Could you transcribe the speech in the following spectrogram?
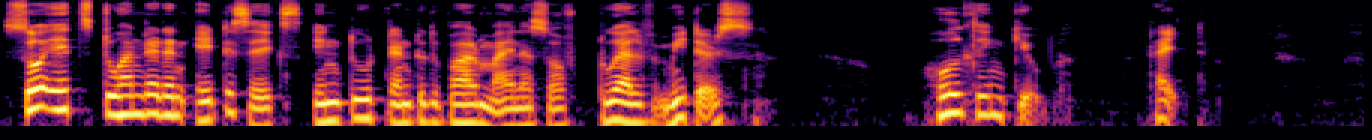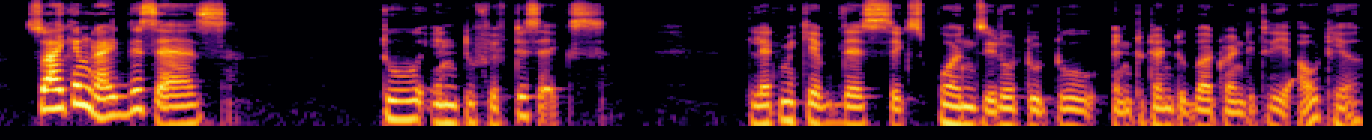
so it's 286 into 10 to the power minus of 12 meters whole thing cube, right? So I can write this as 2 into 56. Let me keep this 6.022 into 10 to the power 23 out here.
